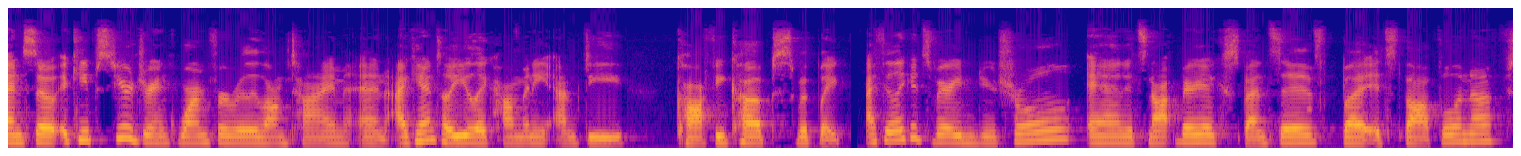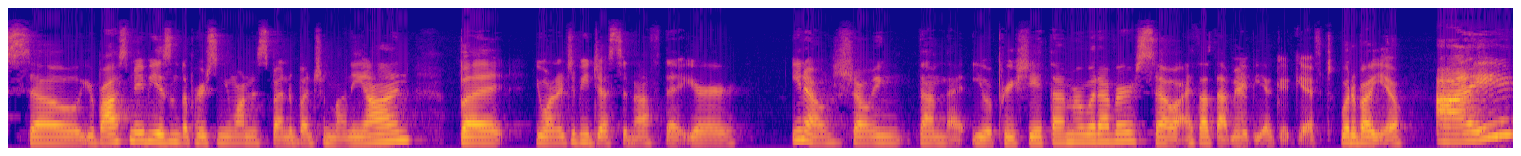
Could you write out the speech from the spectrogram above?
and so it keeps your drink warm for a really long time. And I can't tell you like how many empty coffee cups with like I feel like it's very neutral and it's not very expensive, but it's thoughtful enough. So your boss maybe isn't the person you want to spend a bunch of money on, but you want it to be just enough that you're, you know, showing them that you appreciate them or whatever. So I thought that might be a good gift. What about you? I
